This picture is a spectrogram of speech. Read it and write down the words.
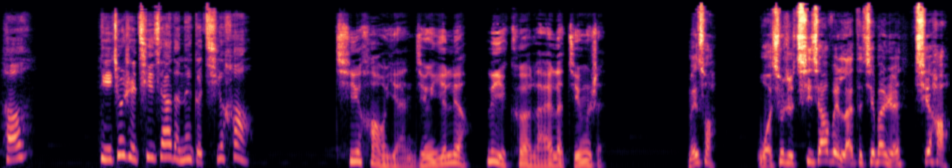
好，你就是戚家的那个七号。七号眼睛一亮，立刻来了精神。没错，我就是戚家未来的接班人七号。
